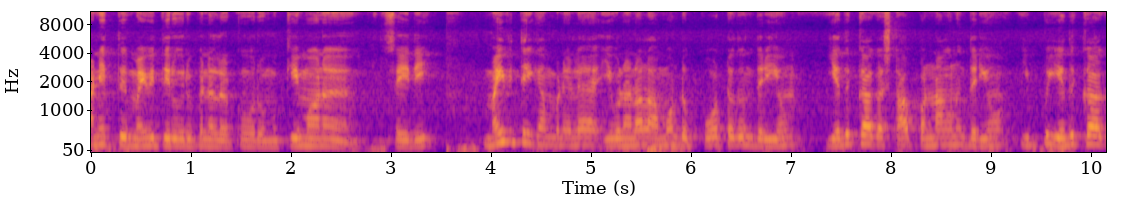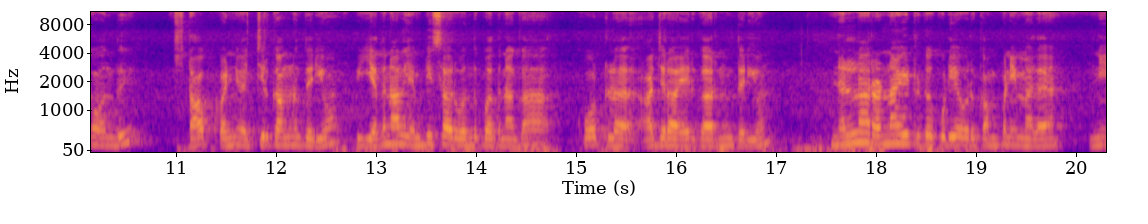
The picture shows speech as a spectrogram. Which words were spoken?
அனைத்து மைவித்திரி உறுப்பினர்களுக்கும் ஒரு முக்கியமான செய்தி. மைவித்திரி கம்பெனியில் இவ்வளோ நாள் அமௌண்ட்டு போட்டதும் தெரியும் எதுக்காக ஸ்டாப் பண்ணாங்கன்னு தெரியும் இப்போ எதுக்காக வந்து ஸ்டாப் பண்ணி வச்சுருக்காங்கன்னு தெரியும் இப்போ எதனால் எம்டி சார் வந்து பார்த்தினாக்கா கோர்ட்டில் ஆஜராகிருக்காருன்னு தெரியும். நல்லா ரன் ஆகிட்டு இருக்கக்கூடிய ஒரு கம்பெனி மேலே நீ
